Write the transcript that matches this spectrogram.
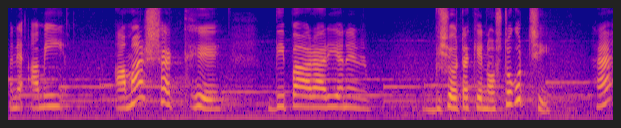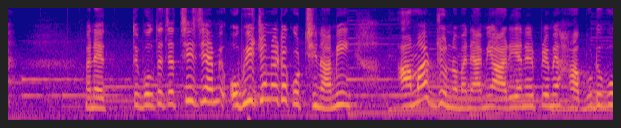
মানে আমি আমার স্বার্থে দীপা আর আরিয়ানের বিষয়টাকে নষ্ট করছি? হ্যাঁ? মানে তুই বলতে চাচ্ছিস যে আমি অভির জন্য এটা করছি না, আমি আমার জন্য মানে আমি আরিয়ানের প্রেমে হাবুডুবু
